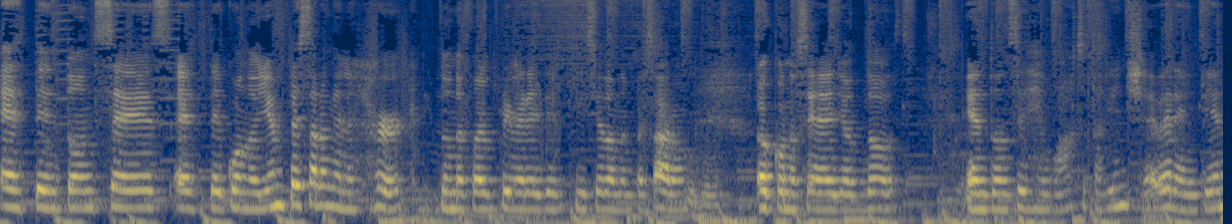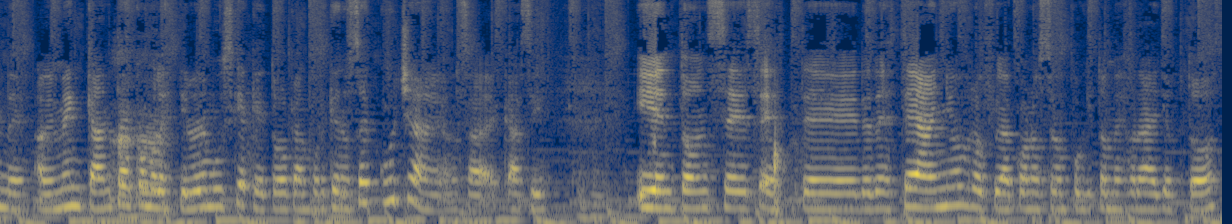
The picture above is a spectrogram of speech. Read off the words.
Este, entonces, este, cuando ellos empezaron en el Herc, donde fue el primer edificio donde empezaron, lo conocí a ellos dos. Entonces dije, wow, esto está bien chévere, ¿entiendes? A mí me encanta como el estilo de música que tocan, porque no se escucha, o sea, casi. Y entonces, este, desde este año lo fui a conocer un poquito mejor a ellos dos.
